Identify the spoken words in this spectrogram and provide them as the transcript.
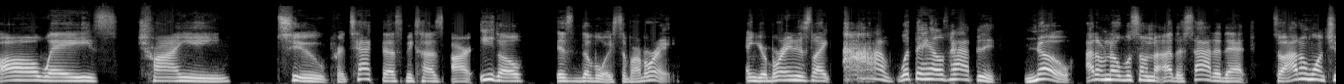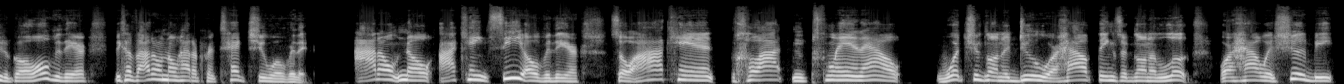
always trying to protect us because our ego is the voice of our brain. And your brain is like, ah, what the hell's happening? No, I don't know what's on the other side of that. So I don't want you to go over there because I don't know how to protect you over there. I don't know. I can't see over there. So I can't plot and plan out what you're going to do or how things are going to look or how it should be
